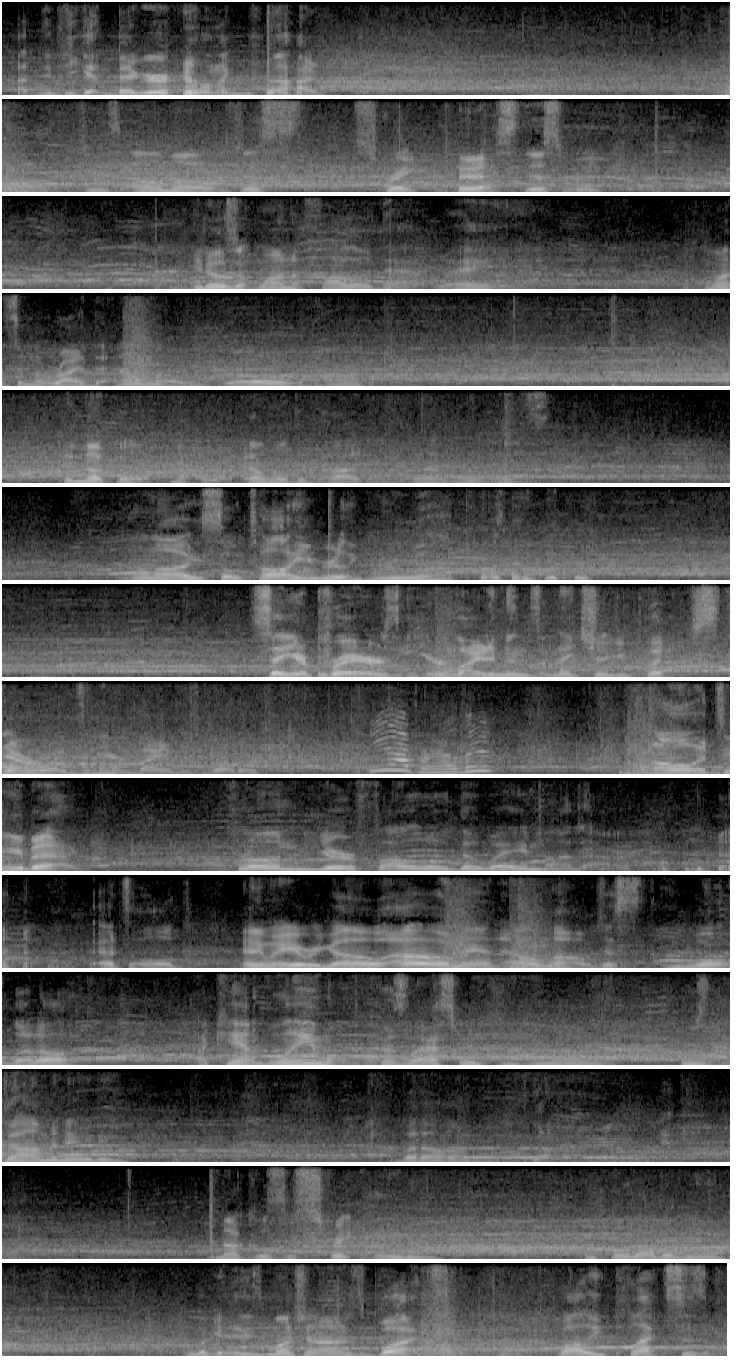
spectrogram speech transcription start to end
Uh, did he get bigger? Oh my God! Oh jeez, Elmo just straight pissed this week. He doesn't want to follow that way. He wants him to ride the Elmo. Whoa, no. The knuckle, knuckle up. Elmo the God. I don't know. That's, I don't know how he's so tall. He really grew up. Say your prayers, eat your vitamins, and make sure you put steroids in your vitamins, brother. Yeah, brother. Oh, a tea bag from your follow the way mother. That's old. Anyway, here we go. Oh man, Elmo just won't let up. I can't blame him because last week, he, you know, he was dominating. But um, Knuckles was straight hating and pulled out the win. And look at it, he's munching on his butt while he plexes him.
